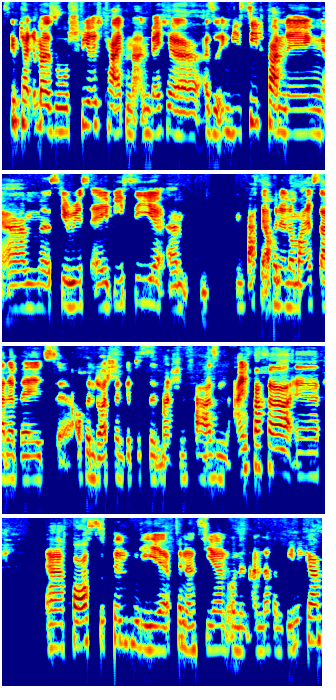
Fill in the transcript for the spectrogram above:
Es gibt halt immer so Schwierigkeiten an welche, also irgendwie Seed Funding, ähm, Series A, B, C, ähm, was ja auch in der normalen Startup-Welt, äh, auch in Deutschland gibt es in manchen Phasen einfacher äh, äh, Fonds zu finden, die finanzieren und in anderen weniger.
